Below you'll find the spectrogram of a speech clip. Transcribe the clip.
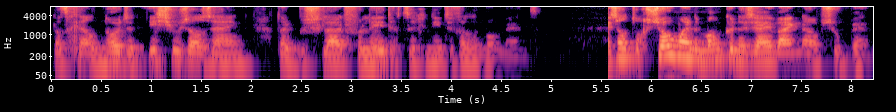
dat geld nooit een issue zal zijn, dat ik besluit volledig te genieten van het moment. Hij zal toch zomaar de man kunnen zijn waar ik naar op zoek ben.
